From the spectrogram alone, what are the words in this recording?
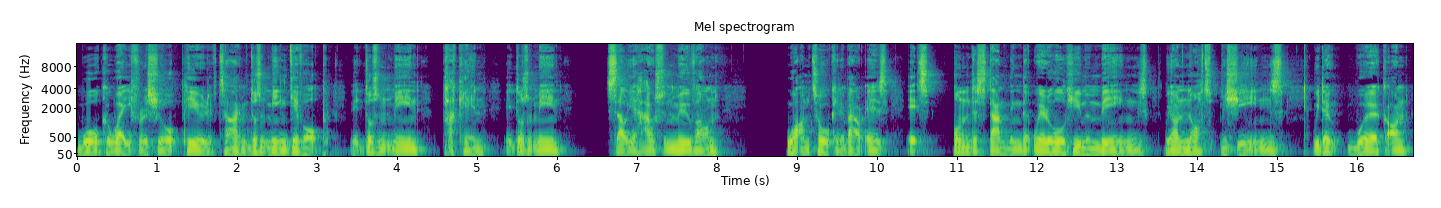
walk away for a short period of time. It doesn't mean give up. It doesn't mean pack in. It doesn't mean sell your house and move on. What I'm talking about is it's understanding that we're all human beings. We are not machines. We don't work on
